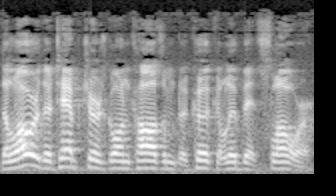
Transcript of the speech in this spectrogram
The lower the temperature is going to cause them to cook a little bit slower.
